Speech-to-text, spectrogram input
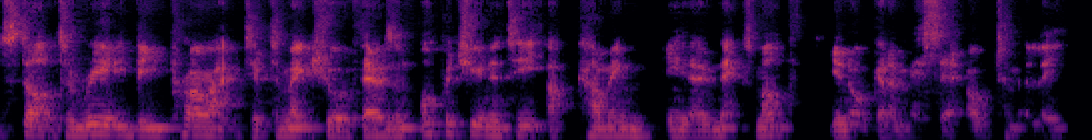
start to really be proactive to make sure if there's an opportunity upcoming you know next month you're not going to miss it ultimately.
